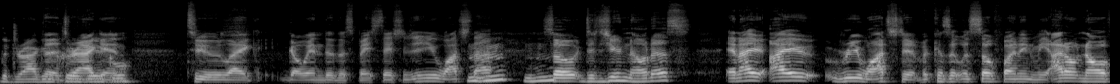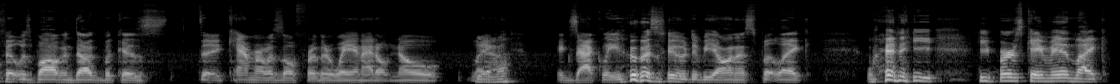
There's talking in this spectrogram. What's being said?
the dragon. the dragon vehicle. to like go into the space station. Didn't you watch that? Mm-hmm, So did you notice? And I I rewatched it because it was so funny to me. I don't know if it was Bob and Doug because the camera was a little further away, and I don't know like Yeah. exactly who was who to be honest. But like when he he first came in, like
